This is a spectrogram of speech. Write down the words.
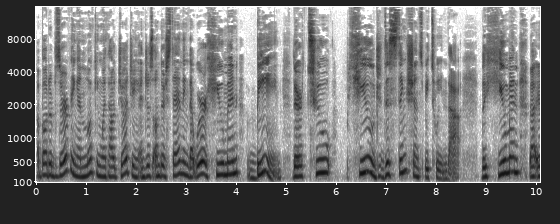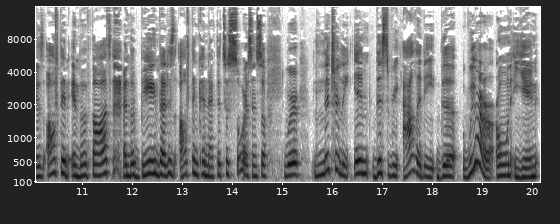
about observing and looking without judging and just understanding that we're a human being. There are two huge distinctions between that the human that is often in the thoughts and the being that is often connected to source and so we're literally in this reality the we are our own yin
